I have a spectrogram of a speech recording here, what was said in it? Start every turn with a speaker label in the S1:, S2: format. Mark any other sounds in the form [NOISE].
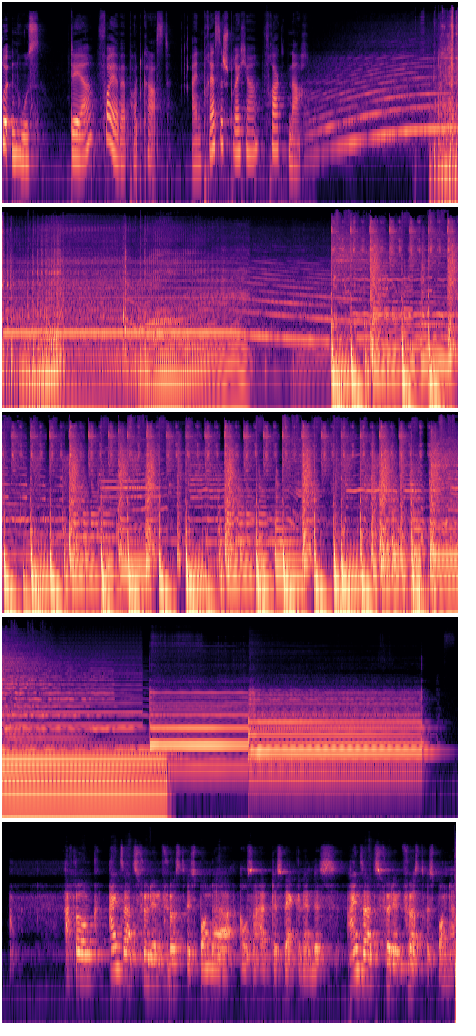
S1: Sprüttenhus, der Feuerwehr-Podcast. Ein Pressesprecher fragt nach.
S2: Einsatz für den First Responder außerhalb des Werkgeländes. Einsatz für den First Responder.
